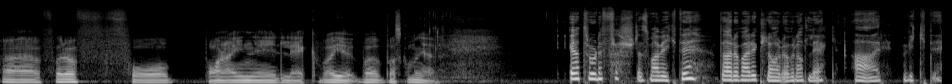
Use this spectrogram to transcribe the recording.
eh, for å få barna inn i lek? Hva, gjør, hva, hva skal man gjøre? Jeg tror det første som er viktig, det er å være klar over at lek er viktig.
